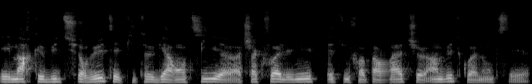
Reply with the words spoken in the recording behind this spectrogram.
et marque but sur but et puis te garantit euh, à chaque fois à limite peut-être une fois par match un but quoi donc c'est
